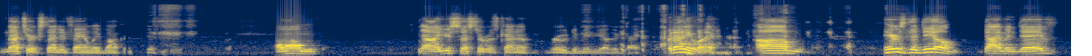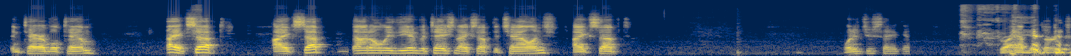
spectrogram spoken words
Not your extended family bunker. Um, no, your sister was kind of rude to me the other day. But anyway, um, here's the deal, Diamond Dave and Terrible Tim. I accept. I accept not only the invitation, I accept the challenge. I accept What did you say again? Do I have the courage?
